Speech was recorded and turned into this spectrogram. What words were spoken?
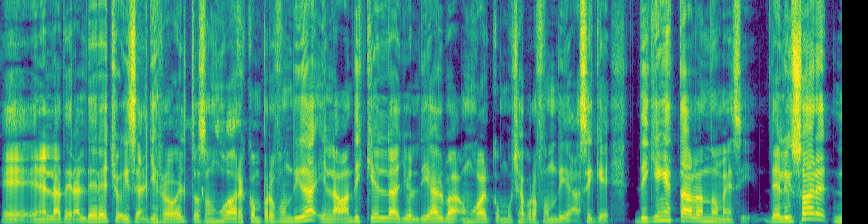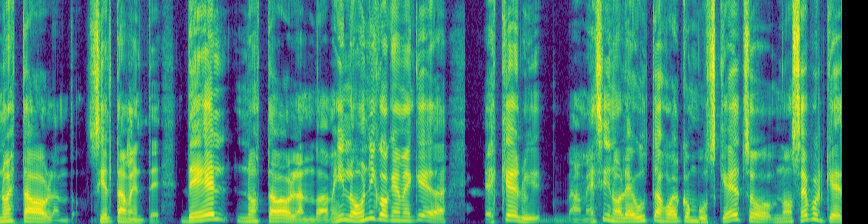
eh, en el lateral derecho, y Sergi Roberto son jugadores con profundidad y en la banda izquierda Jordi Alba, un jugador con mucha profundidad. Así que, ¿de quién está hablando Messi? De Luis Suárez no estaba hablando, ciertamente. De él no estaba hablando. A mí lo único que me queda es que a Messi no le gusta jugar con Busquets o no sé, porque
